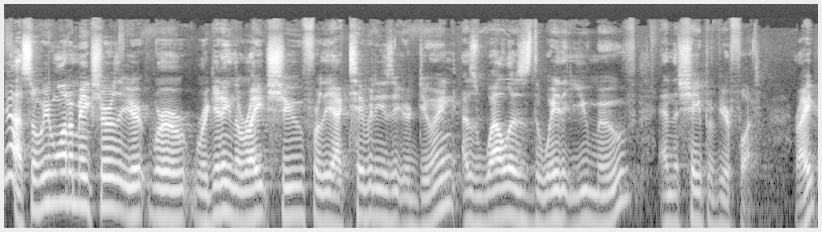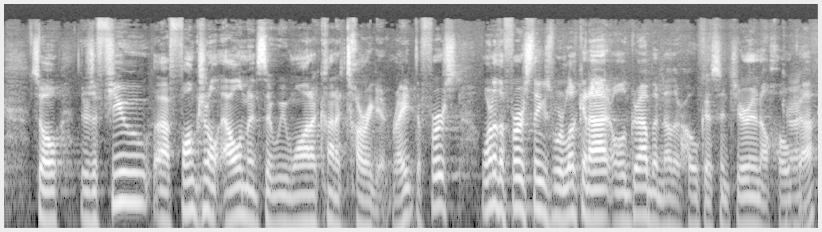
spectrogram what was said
Yeah, so we want to make sure that you're, we're, we're getting the right shoe for the activities that you're doing, as well as the way that you move and the shape of your foot, right? So there's a few uh, functional elements that we want to kind of target, right? The first, one of the first things we're looking at, we'll grab another Hoka since you're in a Hoka, Okay.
